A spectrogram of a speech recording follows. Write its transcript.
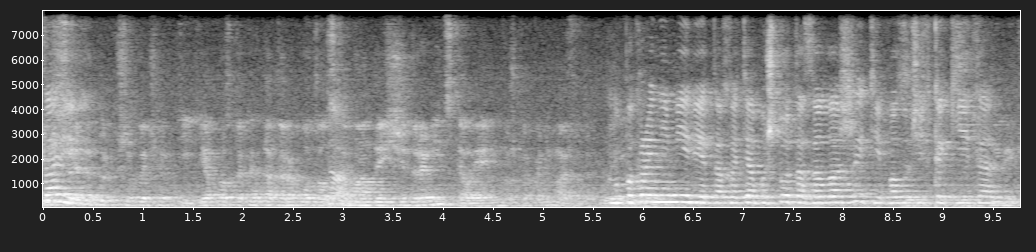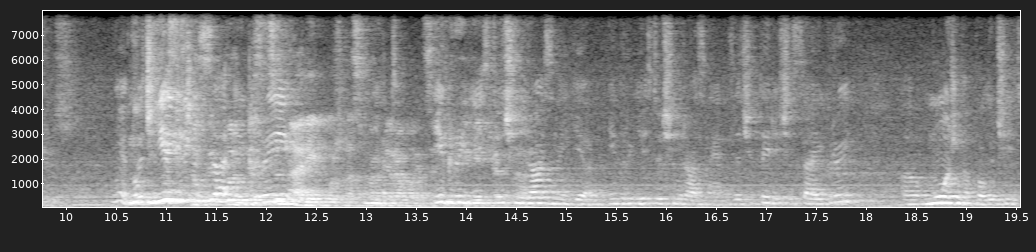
поставили. это только чтобы очертить. Я просто когда-то работал с Да. командой Щедровицкого, я немножко понимаю, что такое. Ну, по крайней мере, это хотя бы что-то заложить и получить какие-то... часа. Нет, Ну, за 4 если- часа Только игры... сценарий можно Нет, сформировать. за игры есть часа. очень разные. Игры есть очень разные. За 4 часа игры можно получить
